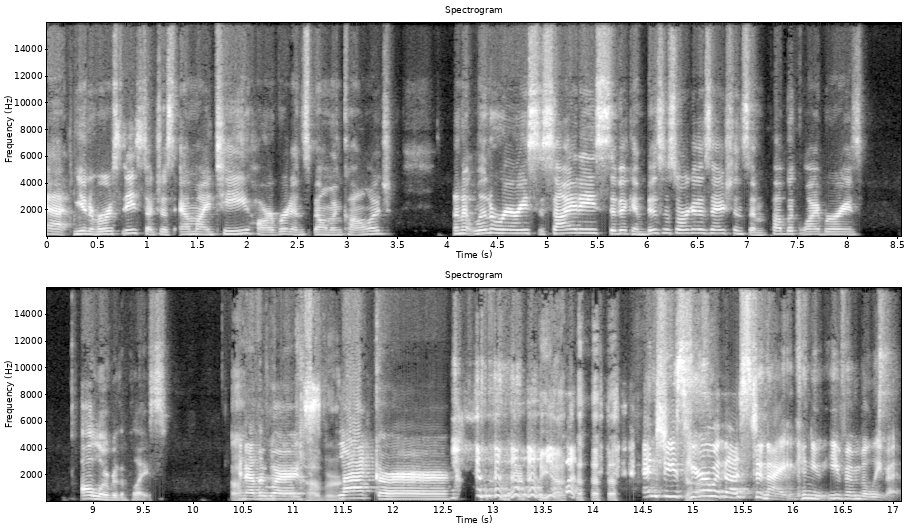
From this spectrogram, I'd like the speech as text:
at universities such as MIT, Harvard, and Spelman College, and at literary societies, civic and business organizations, and public libraries all over the place. Oh, In other look at the words, cover. lacquer. yeah. And she's here with us tonight. Can you even believe it?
